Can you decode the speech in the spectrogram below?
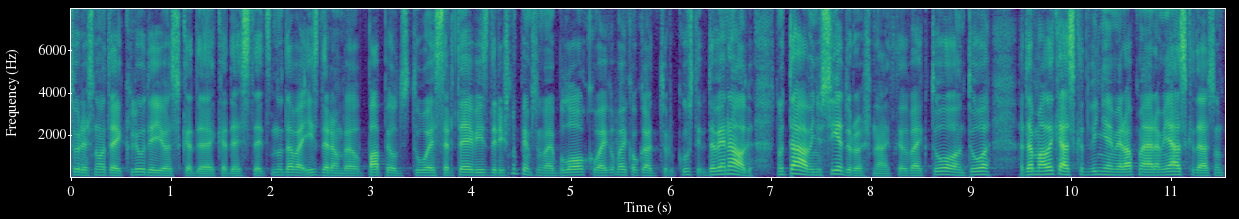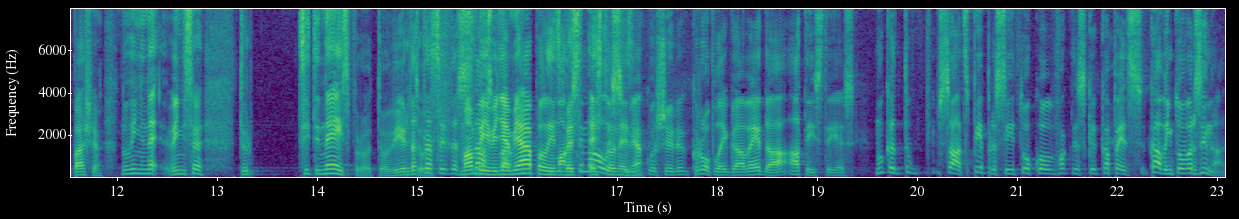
tur es noteikti kļūdījos, kad, kad es teicu, nu, davai izdaram vēl papildus to, es ar tevi izdarīšu, nu, piemēram, vai bloku, vai, vai kaut kādu tur kustību, da vienalga. Nu, tā viņus iedrošināt, ka vajag to un to. Tad man likās, ka viņiem ir apmēram jāskatās un pašiem. Nu, viņi ne, viņas, tur Citi neizprot to virtuvi. Tas, tas tas Man bija viņam jāpalīdz, bet es to nezinu. Ja, kurš ir kroplīgā veidā attīstījies. Nu, kad tu sāc pieprasīt to, ko faktiski, kāpēc, kā viņi to var zināt.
